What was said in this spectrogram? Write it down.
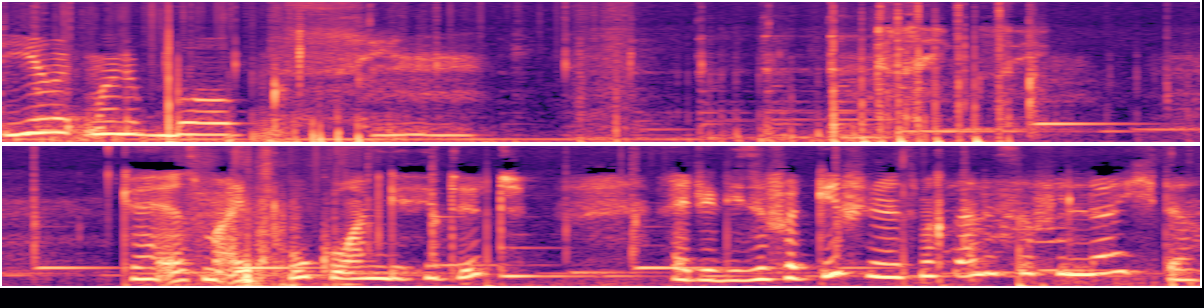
direkt meine Box. Okay, erstmal ein Poko angehittet. Alter, diese Vergiftung, das macht alles so viel leichter.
